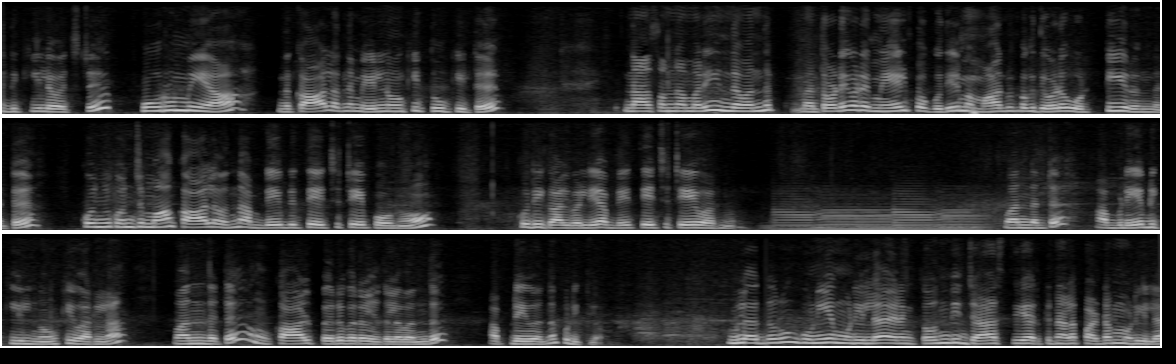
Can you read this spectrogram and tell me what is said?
இது கீழே வச்சுட்டு பொறுமையாக இந்த காலை வந்து மேல் நோக்கி தூக்கிட்டு நான் சொன்ன மாதிரி இந்த வந்து தொடையோட மேல் பகுதி நம்ம மார்பு பகுதியோட ஒட்டி இருந்துட்டு கொஞ்சம் கொஞ்சமாக காலை வந்து அப்படியே இப்படி தேய்ச்சிட்டே போகணும். குதிகால் வழியாக அப்படியே தேய்ச்சிட்டே வரணும். வந்துட்டு அப்படியே இப்படி கீழ் நோக்கி வரலாம். வந்துட்டு உங்கள் கால் பெருவிரல்களை வந்து அப்படியே வந்து பிடிக்கலாம். இவ்வளோ தூரம் குனிய முடியல எனக்கு தொந்தி ஜாஸ்தியாக இருக்குனால பட முடியல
